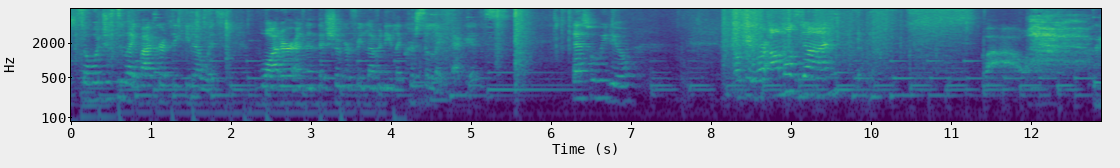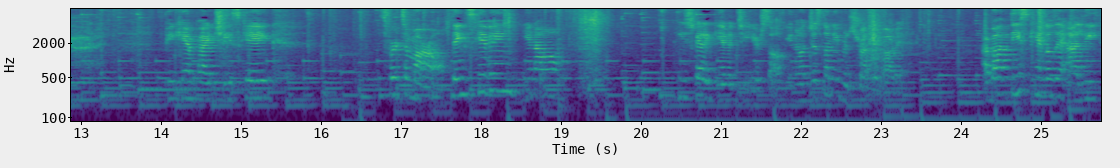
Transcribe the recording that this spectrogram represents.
So we'll just do like vodka or tequila with water and then the sugar-free lemonade, like Crystal Light packets. That's what we do. Okay, we're almost done. Wow. Pecan pie cheesecake. It's for tomorrow. Thanksgiving, you know, you just gotta give it to yourself, you know? Just don't even stress about it. I bought these candles at Aldi.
